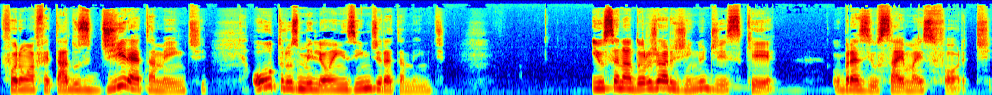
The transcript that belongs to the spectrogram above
foram afetados diretamente, outros milhões indiretamente. E o senador Jorginho diz que o Brasil sai mais forte.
